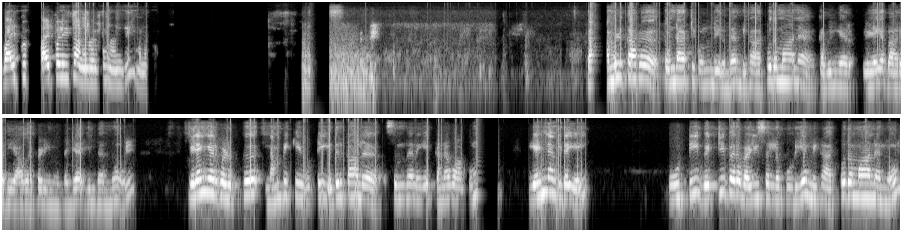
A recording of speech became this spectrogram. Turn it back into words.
வாய்ப்பு வாய்ப்பளித்த அனைவருக்கும் நன்றி வணக்கம். தமிழுக்காக தொண்டாற்றி கொண்டிருந்த மிக அற்புதமான கவிஞர் இளைய பாரதி அவர்களினுடைய இந்த நூல் இளைஞர்களுக்கு நம்பிக்கை ஊட்டி எதிர்கால சிந்தனையை கனவாக்கும் எண்ண விதையை ஊட்டி வெற்றி பெற வழி செல்லக்கூடிய மிக அற்புதமான நூல்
